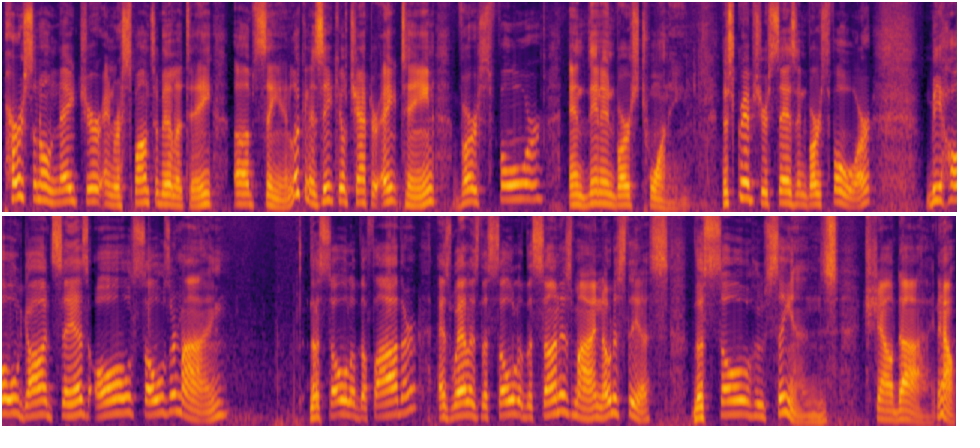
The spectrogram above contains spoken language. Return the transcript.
personal nature and responsibility of sin. Look in Ezekiel chapter 18, verse 4, and then in verse 20. The Scripture says in verse 4, Behold, God says, All souls are mine. The soul of the Father as well as the soul of the Son is mine. Notice this, the soul who sins shall die. Now,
